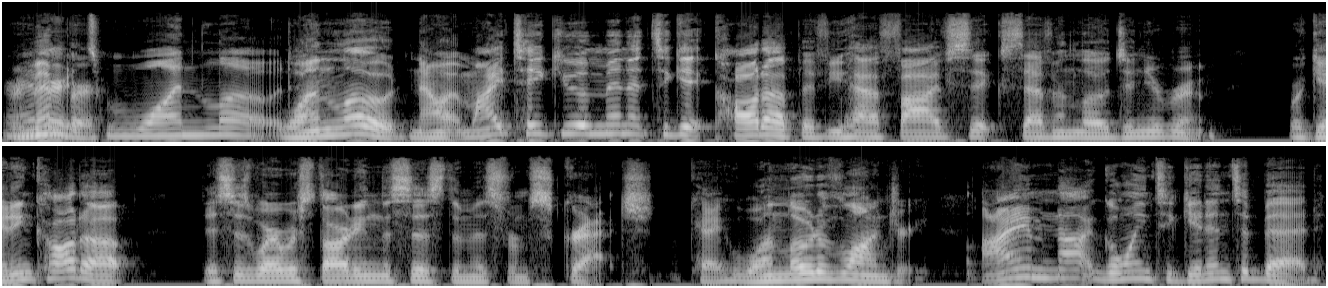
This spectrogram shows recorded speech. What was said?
Remember, Remember, it's one load. one load. Now, it might take you a minute to get caught up if you have five, six, seven loads in your room. We're getting caught up. This is where we're starting the system is from scratch. Okay. One load of laundry. I am not going to get into bed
